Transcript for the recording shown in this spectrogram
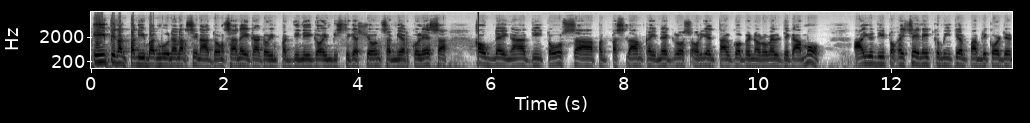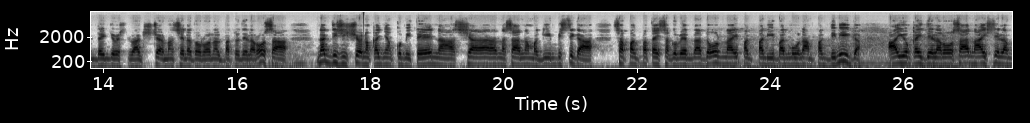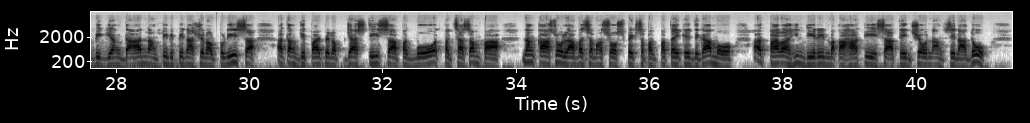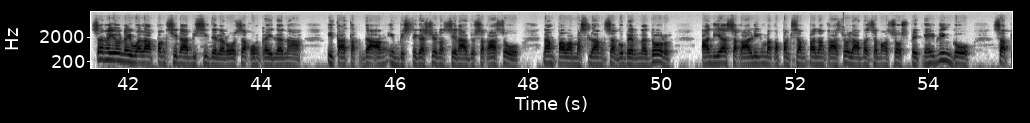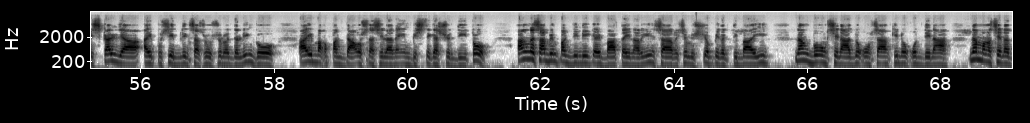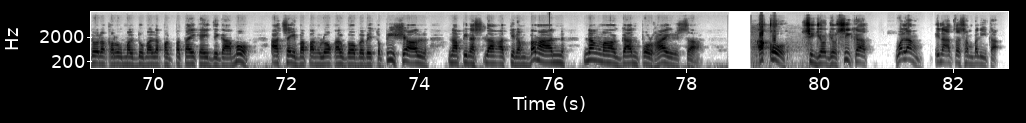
Ipinagpaliban muna ng Senado ang sana'y gagawing pagdinig o investigasyon sa Miyerkules sa kaugnay nga dito sa pagpaslang kay Negros Oriental Governor Roel Degamo. Ayon dito kay Senate Committee on Public Order Dangerous Drugs Chairman Senator Ronald Bato de la Rosa, nagdesisyon ng kanyang komite na siya na sanang mag-iimbestiga sa pagpatay sa gobernador na ipagpaliban muna ang pagdinig Ayon kay De La Rosa, nais nilang bigyang daan ng Philippine National Police at ang Department of Justice sa pagbuo at pagsasampa ng kaso laban sa mga sospek sa pagpatay kay Degamo at para hindi rin makahati sa atensyon ang Senado. Sa ngayon ay wala pang sinabi si De La Rosa kung kailan na itatakda ang investigasyon ng Senado sa kaso ng pamamaslang sa gobernador. Aniya sakaling makapagsampa ng kaso laban sa mga sospek ngayong linggo sa piskalya ay posibleng sa susunod na linggo ay makapagdaos na sila ng investigasyon dito. Ang nasabing pagdinig ay batay na rin sa resolusyon pinagtibay ng buong Senado kung saan kinukundina ng mga senador ang karumal-dumal na pagpatay kay Degamo at sa iba pang local government official na pinaslang at tinambangan ng mga gun for hires. Ako, si Jojo Sikat, walang inaatas ang balita.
